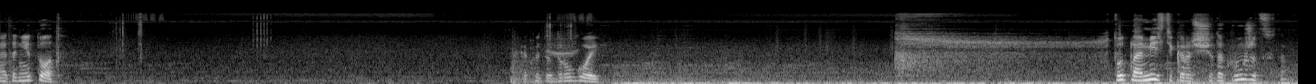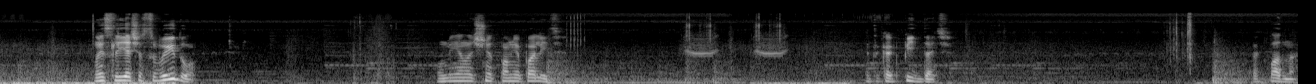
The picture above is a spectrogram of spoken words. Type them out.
Но это не тот. Какой-то другой. Тут на месте, короче, что-то кружится там. Но если я сейчас выйду, он меня начнет по мне палить. Это как пить дать. Так, ладно.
